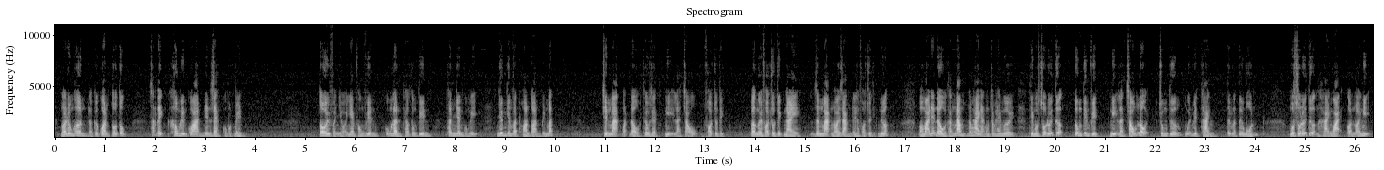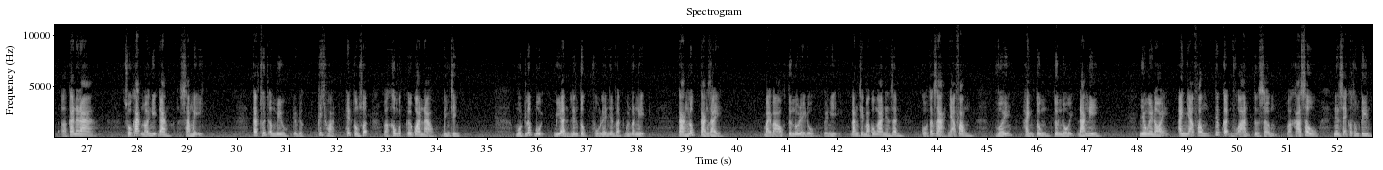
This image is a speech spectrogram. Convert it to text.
Nói đúng hơn là cơ quan tố tụng xác định không liên quan nên dẹp qua một bên. Tôi và nhiều anh em phóng viên cũng lần theo thông tin thân nhân của Nghị, nhưng nhân vật hoàn toàn biến mất. Trên mạng bắt đầu theo dệt Nghị là cháu Phó Chủ tịch. Và người Phó Chủ tịch này, dân mạng nói rằng đây là Phó Chủ tịch nước. Và mãi đến đầu tháng 5 năm 2020 thì một số đối tượng tung tin vịt Nghị là cháu nội Trung tướng Nguyễn Việt Thành, tức là Tư Bốn. Một số đối tượng hải ngoại còn nói Nghị ở Canada, số khác nói Nghị đang sang Mỹ. Các thuyết âm mưu đều được kích hoạt hết công suất và không có cơ quan nào đính chính một lớp bụi bí ẩn liên tục phủ lên nhân vật Nguyễn Văn Nghị, càng lúc càng dày. Bài báo tương đối đầy đủ về Nghị đăng trên báo Công an Nhân dân của tác giả Nhã Phong với hành tung tương đối đáng nghi. Nhiều người nói anh Nhã Phong tiếp cận vụ án từ sớm và khá sâu nên sẽ có thông tin.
